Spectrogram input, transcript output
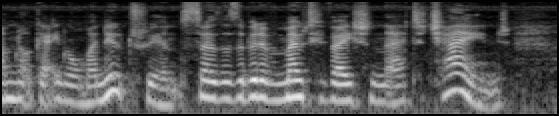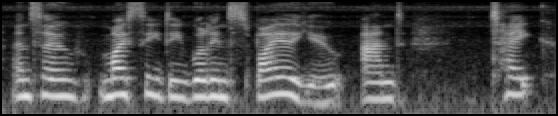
I'm not getting all my nutrients. So there's a bit of motivation there to change. And so my CD will inspire you and take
